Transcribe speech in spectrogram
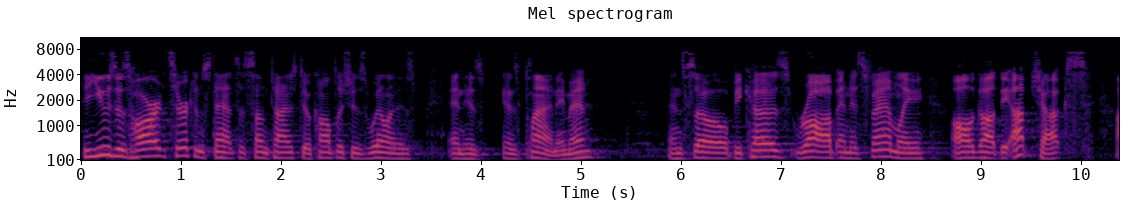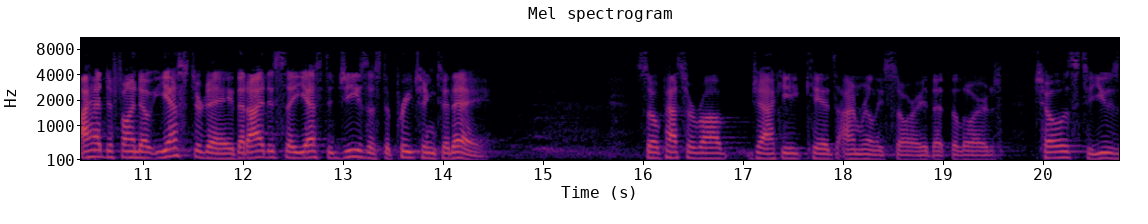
he uses hard circumstances sometimes to accomplish his will and his, and his, his plan. Amen? And so, because Rob and his family all got the upchucks, I had to find out yesterday that I had to say yes to Jesus to preaching today. So, Pastor Rob, Jackie, kids, I'm really sorry that the Lord chose to use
